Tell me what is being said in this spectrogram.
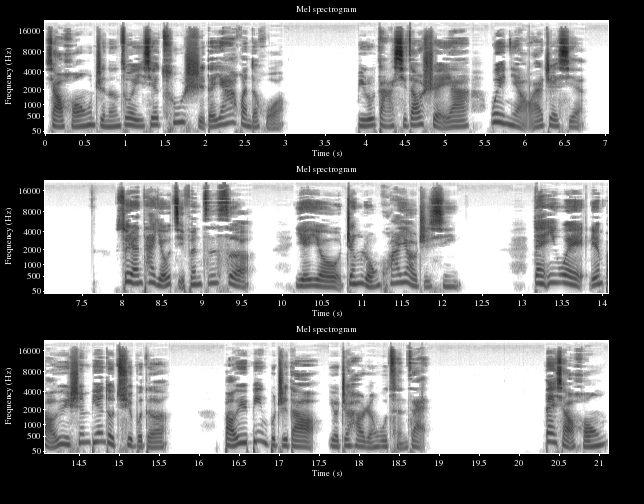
小红只能做一些粗使的丫鬟的活，比如打洗澡水呀、喂鸟啊这些。虽然她有几分姿色，也有峥嵘夸耀之心，但因为连宝玉身边都去不得。宝玉并不知道有这号人物存在，但小红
